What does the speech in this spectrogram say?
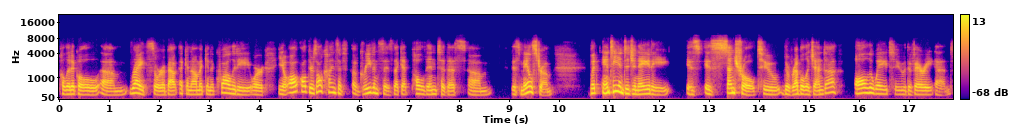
political um, rights or about economic inequality or you know all, all there's all kinds of, of, grievances that get pulled into this um, this maelstrom. But anti-indigeneity is is central to the rebel agenda all the way to the very end.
